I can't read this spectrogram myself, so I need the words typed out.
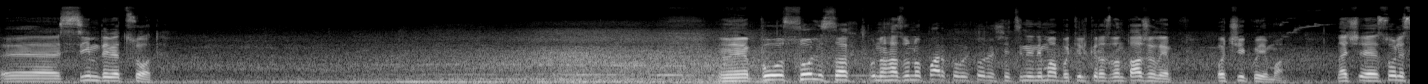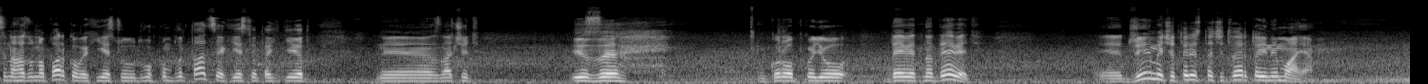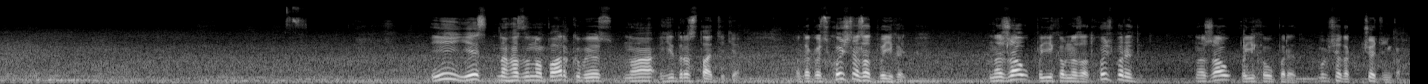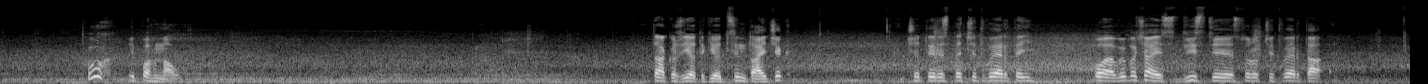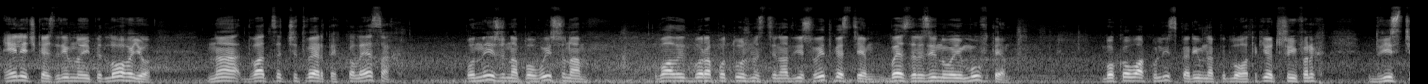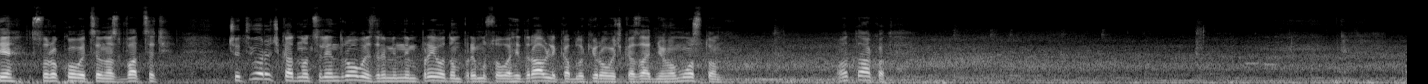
е, 7900. Е, По солісах на газонопаркових теж ще ціни нема, бо тільки розвантажили. Очікуємо. Значить, е, соліси на газонопаркових є у двох комплектаціях. Є отакі от, е, значить, із е, коробкою 9 на 9 Е, Джинми 404 немає. І є на газонопаркові ось на гідростатіки. Отак ось хочеш назад поїхати? Нажав, поїхав назад. Хочеш вперед? Нажав, поїхав вперед. Взагалі так чотенько. Ух, і погнав. Також є такий от цинтайчик 404. О, вибачаюсь, 244 елічка з рівною підлогою на 24 колесах. Понижена, повишена. Вал відбора потужності на дві швидкості, без резинової муфти. Бокова куліска, рівна підлога. Такий от шифінг 240 це у нас 24 одноциліндровий з ремінним приводом, примусова гідравліка, блокіровочка заднього мосту. Отак от.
